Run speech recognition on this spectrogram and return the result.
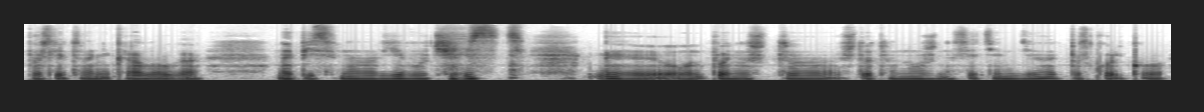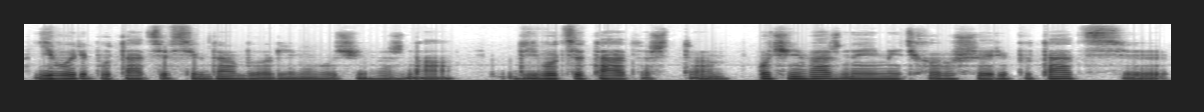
после этого некролога, написанного в его честь, э, он понял, что что-то нужно с этим делать, поскольку его репутация всегда была для него очень важна. Его цитата, что очень важно иметь хорошую репутацию,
